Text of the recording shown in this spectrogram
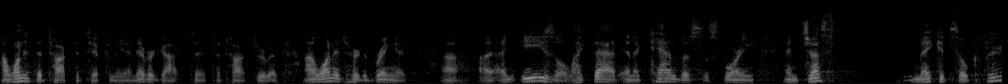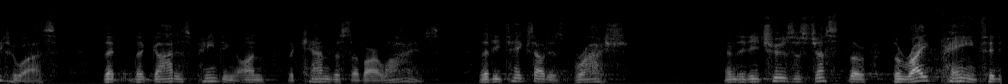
I wanted to talk to Tiffany. I never got to, to talk to her, but I wanted her to bring a, uh, an easel like that and a canvas this morning and just make it so clear to us that, that God is painting on the canvas of our lives, that he takes out his brush and that he chooses just the, the right paint. And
